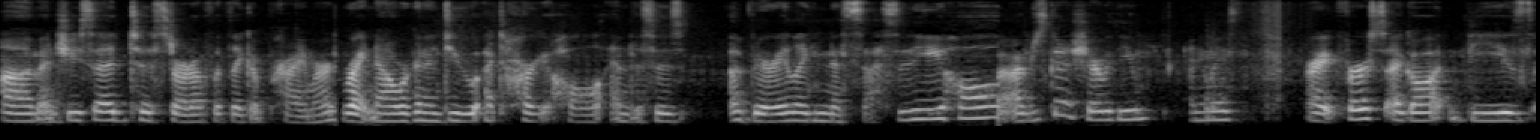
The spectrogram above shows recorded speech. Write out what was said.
Um, and she said to start off with like a primer. Right now we're going to do a Target haul and this is a very like necessity haul. I'm just going to share with you anyways. All right, first I got these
